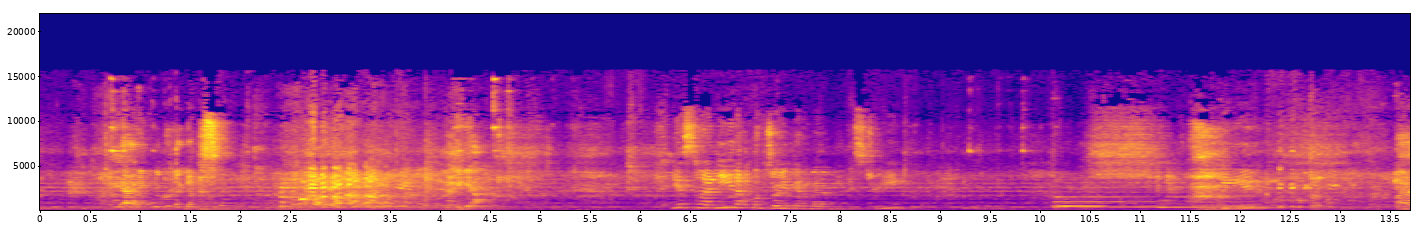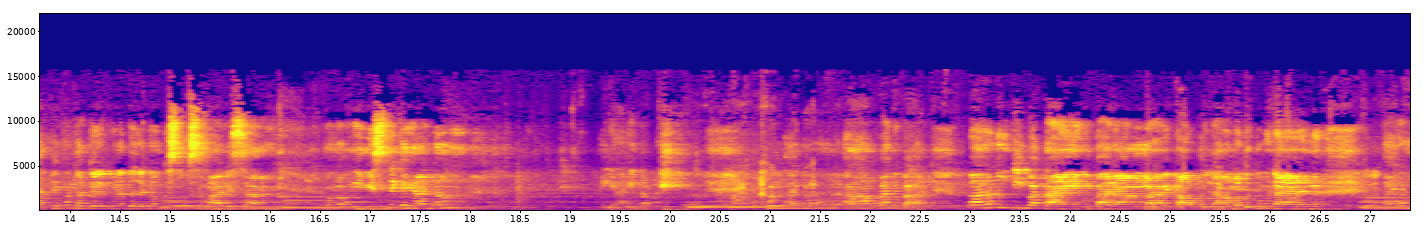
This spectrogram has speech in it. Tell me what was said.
Kaya ko talaga kasi. Kaya, Yes, honey. Nakapag-join ka na ba ng ministry? Ate, matagal ko na talagang gusto sumali sa mga ministry, kaya lang, kayain na ano, ah, paano ba? Parang hindi pa time, parang marami pa ako kailangan matutunan, parang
